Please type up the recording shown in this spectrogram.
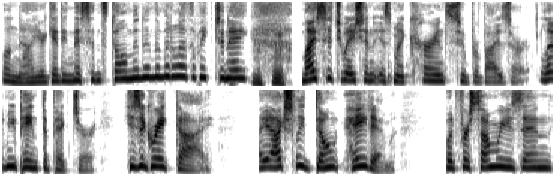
Well, now you're getting this installment in the middle of the week, Janae. my situation is my current supervisor. Let me paint the picture. He's a great guy. I actually don't hate him, but for some reason,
